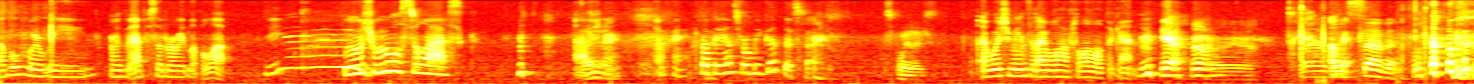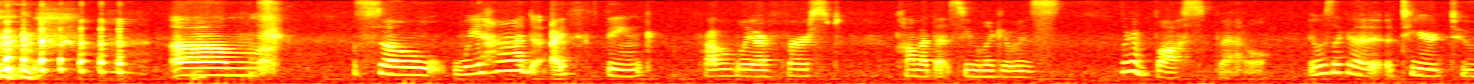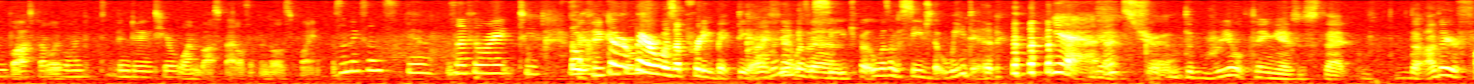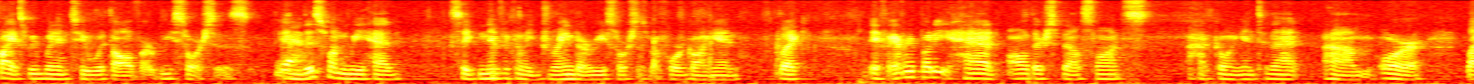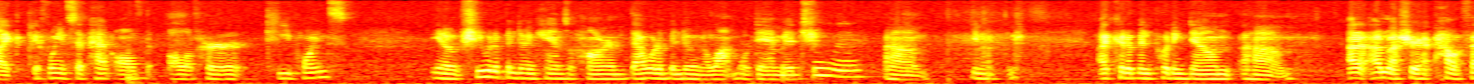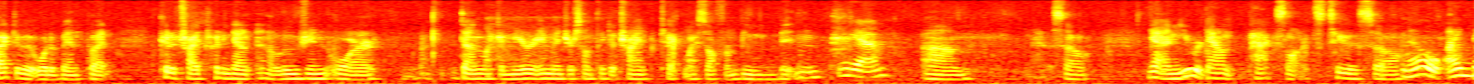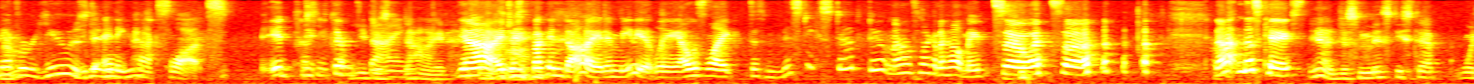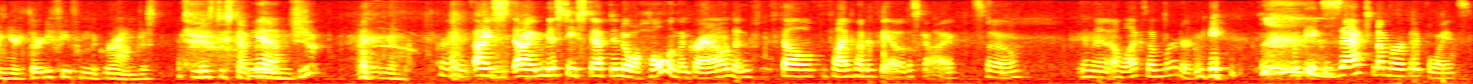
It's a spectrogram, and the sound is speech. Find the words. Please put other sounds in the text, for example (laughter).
level where we, or the episode where we level up? Yeah. We, which we will still ask (laughs) after. Okay. But the answer will be good this time. Spoilers. Uh, which means that I will have to level up again. (laughs) Yeah. Oh, Level Okay. seven. (laughs) Um, so we had, I think, probably our first combat that seemed like it was like a boss battle. It was like a, a tier two boss battle. We've only been doing tier one boss battles up until this point. Does that make sense? yeah. Does that feel right to you? The I think- Bear Bear was a pretty big deal. I I mean, think it was a siege, but it wasn't a siege that we did. (laughs) Yeah, (laughs) Yeah. that's true. The real thing is, is that the other fights we went into with all of our resources, Yeah. and this one we had significantly drained our resources before going in. Like, if everybody had all their spell slots uh, going into that, um, or like if Wayne Step had all of the, all of her ki points, you know, she would have been doing hands of harm. That would have been doing a lot more damage Mm-hmm. um, you know, I could have been putting down. Um, I, I'm not sure how effective it would have been, but could have tried putting down an illusion or done like a mirror image or something to try and protect myself from being bitten. Yeah. Um, so, yeah, and you were down pack slots too, so no, I never used any use- pack slots. It. You kept you just died. yeah, I just (laughs) fucking died immediately. I was like, "Does Misty Step do?" No, it's not gonna help me. So (laughs) it's uh, (laughs) not in this case. Yeah, just misty step when you're 30 feet from the ground. Just misty step Yeah. and then there you go. Perfect. I, I Misty stepped into a hole in the ground and fell 500 feet out of the sky. So, and then Alexa murdered me (laughs) with the exact number of hit points.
